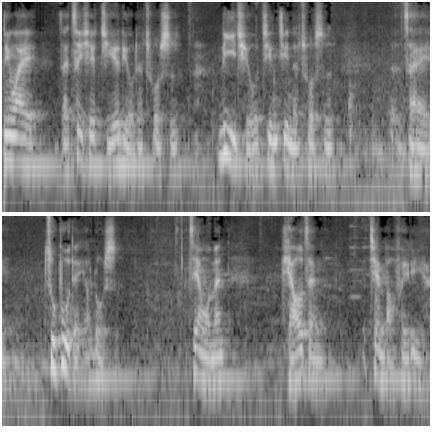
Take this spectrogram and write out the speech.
另外，在这些节流的措施啊，力求精进的措施，呃，在逐步的要落实，这样我们调整健保费率啊，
